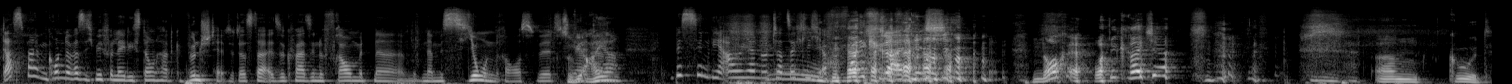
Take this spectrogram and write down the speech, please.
Das war im Grunde, was ich mir für Lady Stoneheart gewünscht hätte, dass da also quasi eine Frau mit einer, mit einer Mission raus wird. So wie Aya? Ein bisschen wie Arya, nur tatsächlich erfolgreich. Noch erfolgreicher? ähm, gut.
